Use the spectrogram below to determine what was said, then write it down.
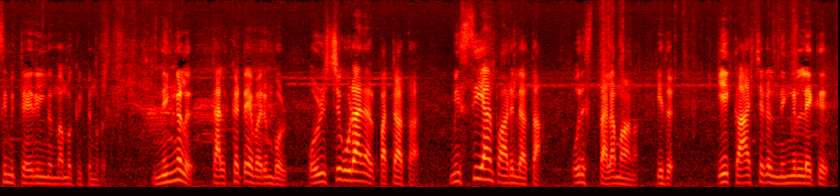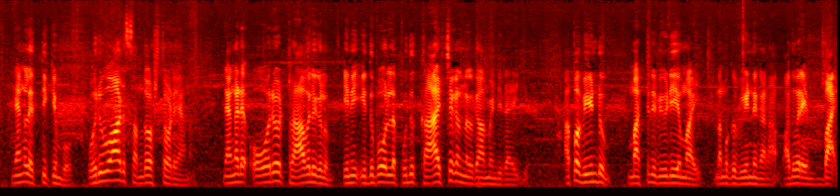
സിമിറ്റേരിയിൽ നിന്ന് നമുക്ക് കിട്ടുന്നത്. നിങ്ങൾ കൽക്കട്ടയെ വരുമ്പോൾ ഒഴിച്ചുകൂടാൻ പറ്റാത്ത മിസ് ചെയ്യാൻ പാടില്ലാത്ത ഒരു സ്ഥലമാണ് ഇത്. ഈ കാഴ്ചകൾ നിങ്ങളിലേക്ക് ഞങ്ങൾ എത്തിക്കുമ്പോൾ ഒരുപാട് സന്തോഷത്തോടെയാണ്. ഞങ്ങളുടെ ഓരോ ട്രാവലുകളും ഇനി ഇതുപോലുള്ള പുതു കാഴ്ചകൾ നൽകാൻ വേണ്ടിയിട്ടായിരിക്കും. അപ്പോൾ വീണ്ടും മറ്റൊരു വീഡിയോയുമായി നമുക്ക് വീണ്ടും കാണാം. അതുവരെയും ബൈ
